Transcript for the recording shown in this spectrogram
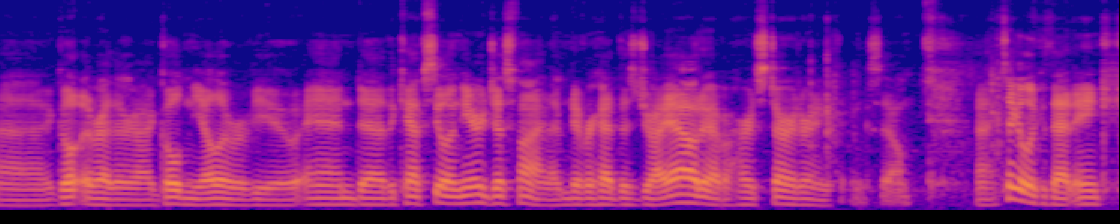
uh, gold, rather uh, golden yellow review, and uh, the cap seal in here just fine. I've never had this dry out or have a hard start or anything. So, uh, take a look at that ink.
